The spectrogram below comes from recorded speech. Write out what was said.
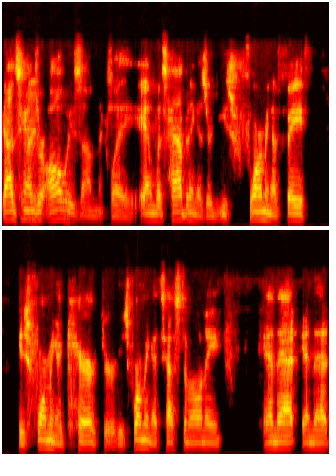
God's hands right. are always on the clay. And what's happening is he's forming a faith he's forming a character he's forming a testimony and that and that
